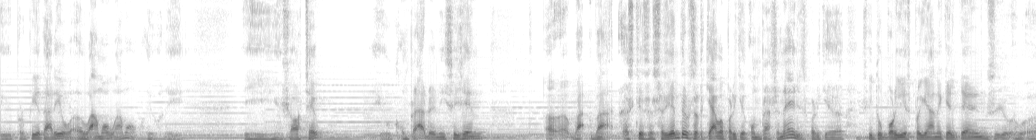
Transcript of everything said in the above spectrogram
i propietari, ho amo, ho amo, diuen, i, i això és seu. I ho compraren, i la gent uh, va, va, és que la gent els cercava perquè comprassin ells, perquè si tu podies pagar en aquell temps uh,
